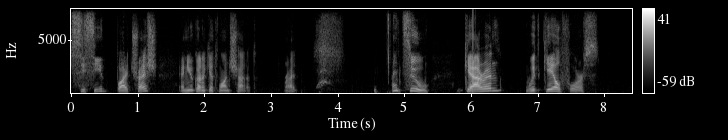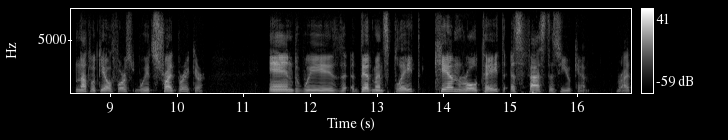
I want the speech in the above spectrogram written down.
CC'd by Thresh and you're gonna get one shotted, right? And two, Garen with Gale Force, not with Gale Force, with Stridebreaker, and with Dead Man's Plate can rotate as fast as you can, right?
